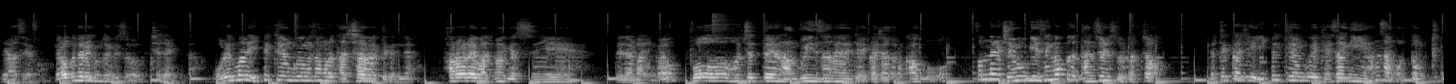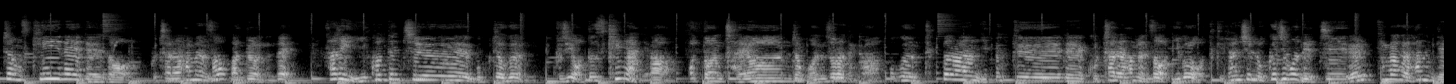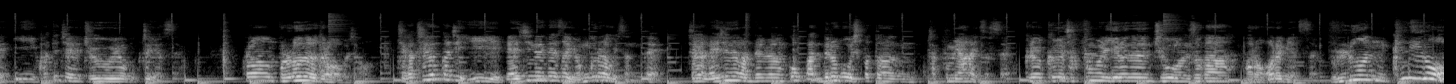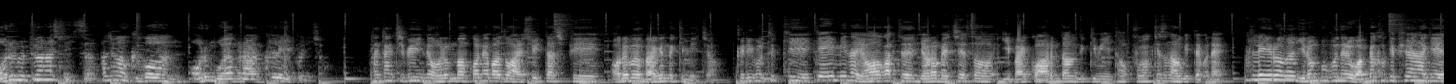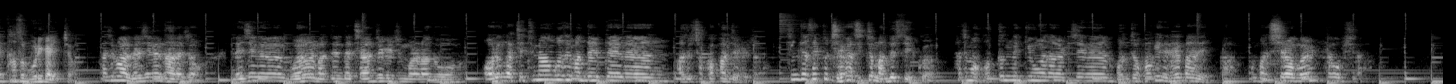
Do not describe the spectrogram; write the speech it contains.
안녕하세요. 여러분들의 금성교수 제자입니다. 오랜만에 이펙트 연구 영상으로 다시 찾아뵙게 됐네요. 8월의 마지막이었으니 4달 만인가요? 뭐 어쨌든 안부 인사는 여기까지 하도록 하고 썸네일 제목이 생각보다 단순해서 놀랐죠? 여태까지 이펙트 연구의 대상이 항상 어떤 특정 스킨에 대해서 고찰을 하면서 만들었는데 사실 이 컨텐츠의 목적은 굳이 어떤 스킨이 아니라 어떤 자연적 원소라든가 혹은 특별한 이펙트에 대해 고찰을 하면서 이걸 어떻게 현실로 끄집어낼지를 생각을 하는 게 이 컨텐츠의 주요 목적이었어요. 그럼 본론으로 들어가 보죠. 제가 최근까지 이 레진에 대해서 연구를 하고 있었는데 제가 레진을 만들면 꼭 만들어보고 싶었던 작품이 하나 있었어요. 그리고 그 작품을 이루는 주 원소가 바로 얼음이었어요. 물론 클레이로 얼음을 표현할 수는 있어요. 하지만 그건 얼음 모양을 한 클레이일 뿐이죠. 당장 집에 있는 얼음만 꺼내봐도 알 수 있다시피 얼음은 맑은 느낌이 있죠. 그리고 특히 게임이나 영화 같은 여러 매체에서 이 맑고 아름다운 느낌이 더 부각해서 나오기 때문에 클레이로는 이런 부분을 완벽하게 표현하기엔 다소 무리가 있죠. 하지만 레진은 다르죠. 레진은 모양을 만드는데 제한적일지 몰라도 얼음같이 투명한 것을 만들 때는 아주 적합한 재료죠. 심지어 색도 제가 직접 만들 수 있고요. 하지만 어떤 느낌으로 나올지는 먼저 확인을 해봐야 되니까 한번 실험을 해봅시다.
